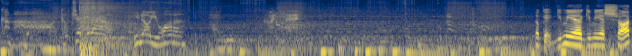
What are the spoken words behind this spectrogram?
Come on, go check it out. You know you wanna. Okay, give me a give me a shot.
